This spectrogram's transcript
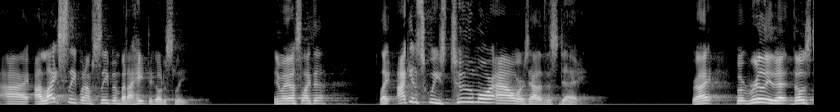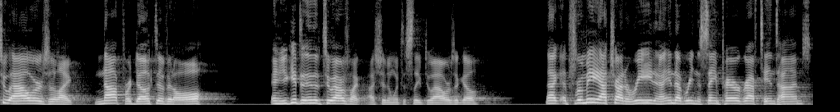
I, I like sleep when I'm sleeping, but I hate to go to sleep. Anybody else like that? Like, I can squeeze two more hours out of this day, right? But really, that those two hours are like not productive at all. And you get to the end of two hours, like, I should have went to sleep two hours ago. Now, for me, I try to read and I end up reading the same paragraph 10 times.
